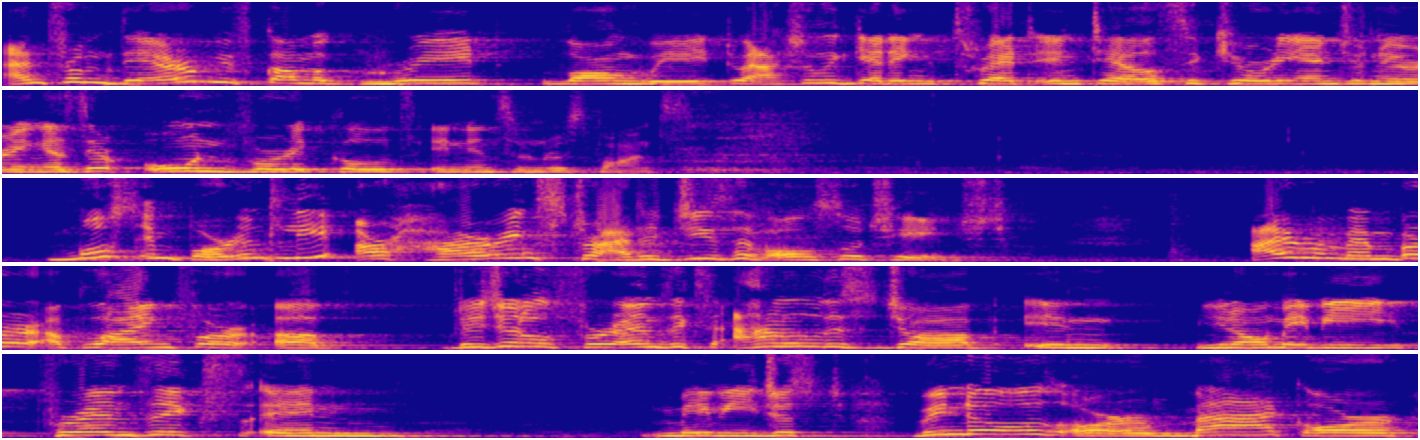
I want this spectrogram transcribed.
And from there, we've come a great long way to actually getting threat intel, security engineering as their own verticals in incident response. Most importantly, our hiring strategies have also changed. I remember applying for a digital forensics analyst job in, you know, maybe forensics in maybe just Windows or Mac or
